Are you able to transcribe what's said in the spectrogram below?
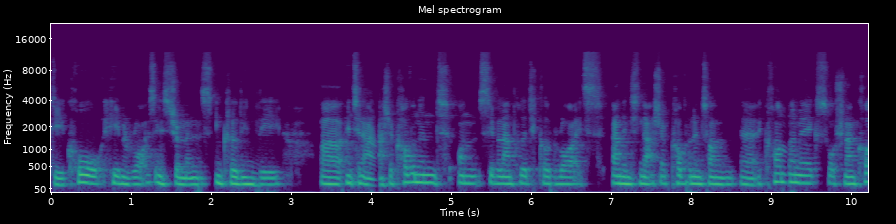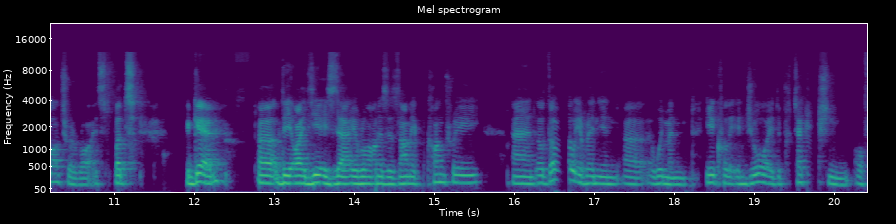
the core human rights instruments, including the uh, International Covenant on Civil and Political Rights and International Covenant on uh, Economic, Social, and Cultural Rights. But again, uh, the idea is that Iran is an Islamic country, and although Iranian uh, women equally enjoy the protection of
